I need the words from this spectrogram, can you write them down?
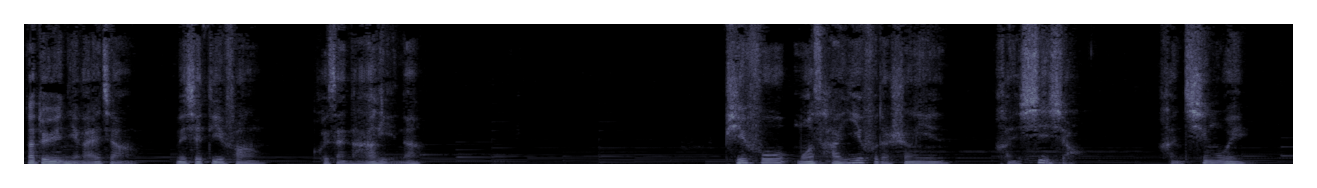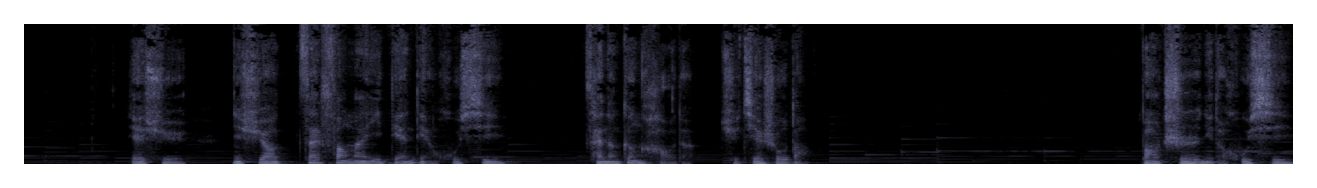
那对于你来讲，那些地方会在哪里呢？皮肤摩擦衣服的声音很细小，很轻微。也许你需要再放慢一点点呼吸，才能更好的去接收到。保持你的呼吸，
